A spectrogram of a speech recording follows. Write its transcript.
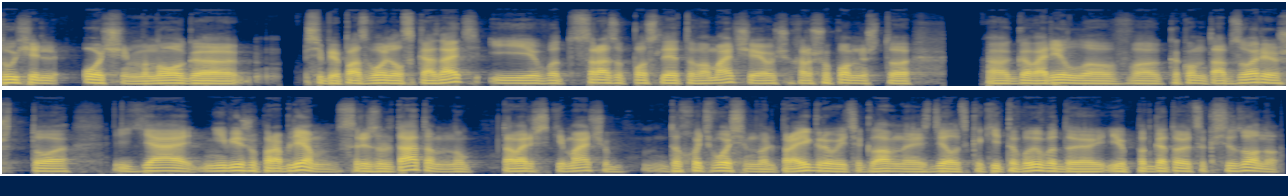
Тухель очень много себе позволил сказать. И вот сразу после этого матча я очень хорошо помню, что говорил в каком-то обзоре, что я не вижу проблем с результатом, ну, товарищеские матчи, да хоть 8-0 проигрываете, главное сделать какие-то выводы и подготовиться к сезону.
